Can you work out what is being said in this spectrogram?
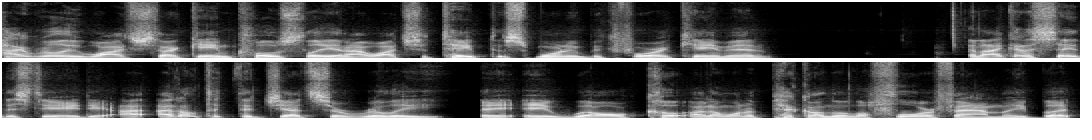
I really watched that game closely, and I watched the tape this morning before I came in. And I got to say this to AD. I, I, don't think the Jets are really a, a well. I don't want to pick on the LaFleur family, but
